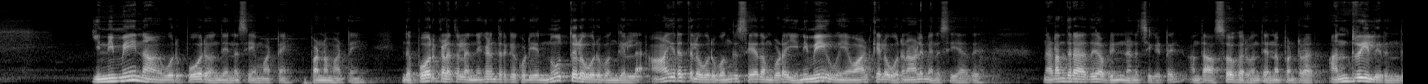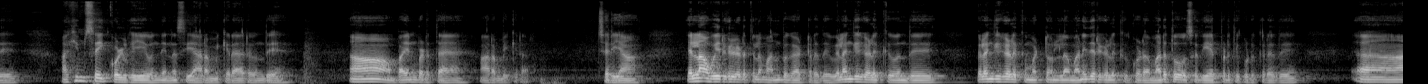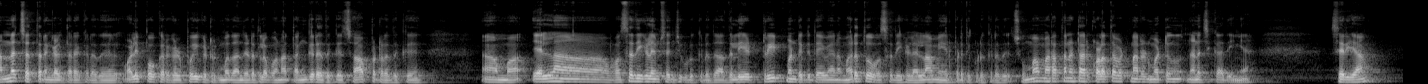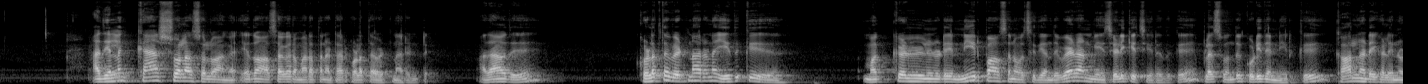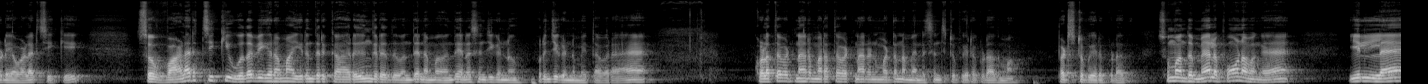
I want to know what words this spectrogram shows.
இனிமே நான் ஒரு போரை வந்து என்ன செய்ய மாட்டேன்? பண்ண மாட்டேன். இந்த போர்க்களத்தில் நிகழ்ந்திருக்கக்கூடிய நூற்றில் ஒரு பங்கு இல்லை. ஆயிரத்தில் ஒரு பங்கு சேதம் கூட இனிமே என் வாழ்க்கையில் ஒரு நாளும் என்ன செய்யாது. நடந்துராது அப்படின்னு நினச்சிக்கிட்டு அந்த அசோகர் வந்து என்ன பண்ணுறார் அன்றியிலிருந்து அகிம்சை கொள்கையை வந்து என்ன செய்ய ஆரம்பிக்கிறார் வந்து ஆ, பயன்படுத்த ஆரம்பிக்கிறார். சரியா? எல்லா உயிர்களிடத்திலும் அன்பு காட்டுறது விலங்குகளுக்கு வந்து விலங்குகளுக்கு மட்டும் இல்லை மனிதர்களுக்கு கூட மருத்துவ வசதி ஏற்படுத்தி கொடுக்கறது அன்னச்சத்திரங்கள் திறக்கிறது வழிப்போக்கர்கள் போய்கிட்டு இருக்கும்போது அந்த இடத்துல போனால் தங்குறதுக்கு சாப்பிட்றதுக்கு ஆமாம் எல்லா வசதிகளையும் செஞ்சு கொடுக்குறது அதுலேயே ட்ரீட்மெண்ட்டுக்கு தேவையான மருத்துவ வசதிகள் எல்லாமே ஏற்படுத்தி கொடுக்குறது. சும்மா மரத்தை நட்டார் குளத்தை வெட்டினார்னு மட்டும் நினச்சிக்காதீங்க. சரியா? அதெல்லாம் கேஷுவலாக சொல்லுவாங்க. ஏதோ அசகர மரத்தை நட்டார் குளத்தை வெட்டினாருன்ட்டு. அதாவது குளத்தை வெட்டினாருன்னா எதுக்கு? மக்களினுடைய நீர்ப்பாசன வசதி அந்த வேளாண்மையை செழிக்க செய்கிறதுக்கு ப்ளஸ் வந்து குடி தண்ணீருக்கு கால்நடைகளினுடைய வளர்ச்சிக்கு. ஸோ வளர்ச்சிக்கு உதவிகரமாக இருந்திருக்காருங்கிறது வந்து நம்ம வந்து என்ன செஞ்சுக்கணும்? புரிஞ்சுக்கணுமே தவிர குளத்தை வெட்டினார் மரத்தை வெட்டினாருன்னு மட்டும் நம்ம என்ன செஞ்சுட்டு போயிடக்கூடாதுமா படிச்சுட்டு போயிடக்கூடாது. சும்மா அந்த மேலே போனவங்க இல்லை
